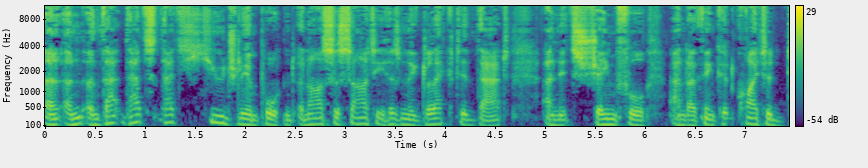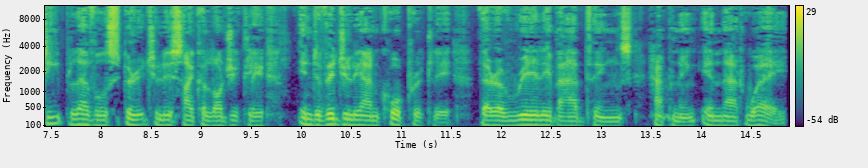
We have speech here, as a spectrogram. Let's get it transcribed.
and, and, that that's that's hugely important. And our society has neglected that, and it's shameful. And I think at quite a deep level, spiritually, psychologically, individually, and corporately, there are really bad things happening in that way.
